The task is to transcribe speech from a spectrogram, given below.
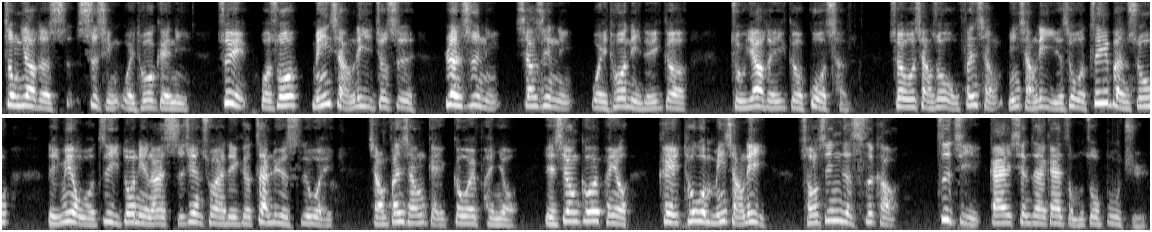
重要的事事情委托给你。所以我说，冥想力就是认识你、相信你、委托你的一个主要的一个过程。所以我想说，我分享冥想力也是我这一本书里面我自己多年来实践出来的一个战略思维。想分享给各位朋友，也希望各位朋友可以透过冥想力重新的思考自己该现在该怎么做布局。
